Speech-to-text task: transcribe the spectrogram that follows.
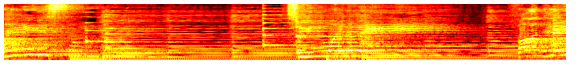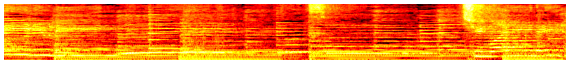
起心悸，全為你泛起了涟漪歡笑，全為你起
